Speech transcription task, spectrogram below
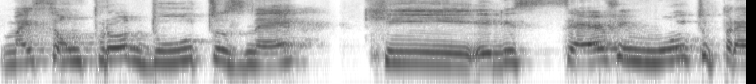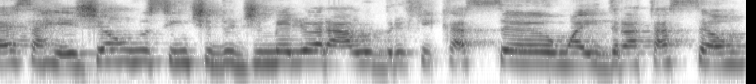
mas são produtos, né, que eles servem muito para essa região no sentido de melhorar a lubrificação, a hidratação.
